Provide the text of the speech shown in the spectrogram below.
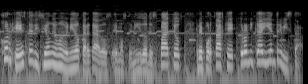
Jorge, esta edición hemos venido cargados. Hemos tenido despachos, reportaje, crónica y entrevista.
